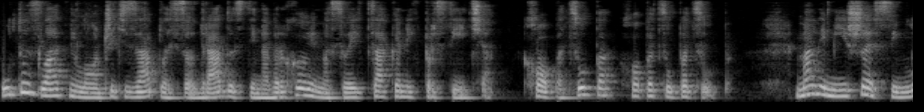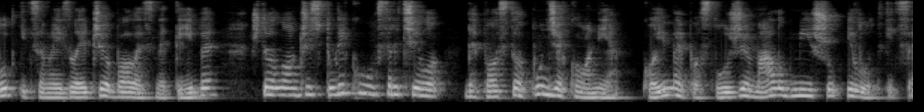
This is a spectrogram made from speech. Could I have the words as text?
U to zlatni lončić zaplese od radosti na vrhovima svojih cakanih prstića. Hopa cupa, hopa cupa cup. Mali Miša je svim lutkicama izlečio bolesne tibe, što je Lončić toliko usrećilo da je postao pun džakonija, kojima je poslužio malog Mišu i lutkice.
